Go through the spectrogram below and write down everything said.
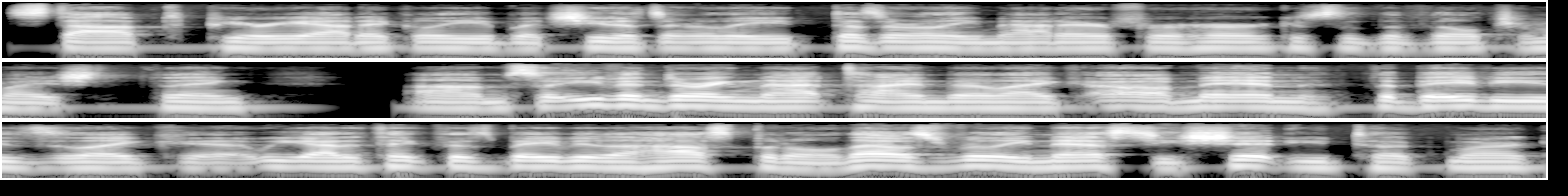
stopped periodically, but she doesn't really doesn't really matter for her because of the Viltrumite thing. Um, so even during that time, they're like, "Oh man, the baby's like, uh, we got to take this baby to the hospital. That was really nasty shit you took, Mark."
